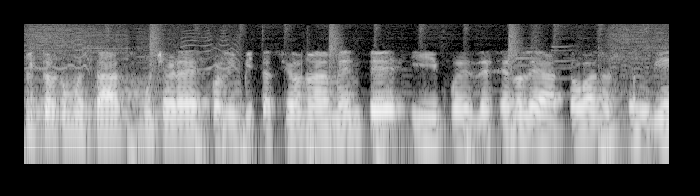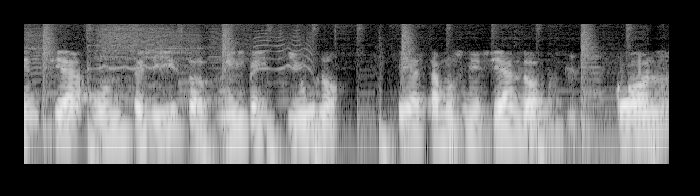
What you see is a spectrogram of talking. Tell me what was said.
Héctor, ¿cómo estás? Muchas gracias por la invitación nuevamente y pues deseándole a toda nuestra audiencia un feliz 2021 que ya estamos iniciando con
